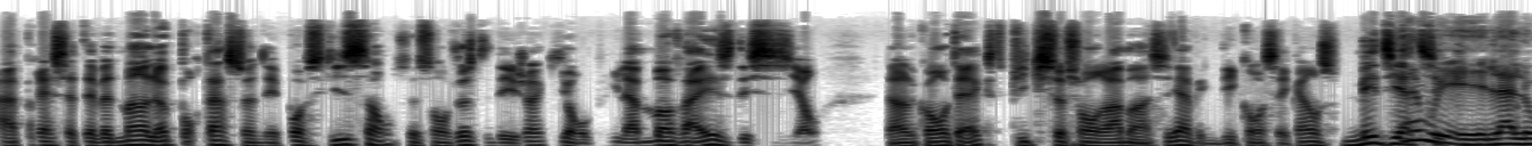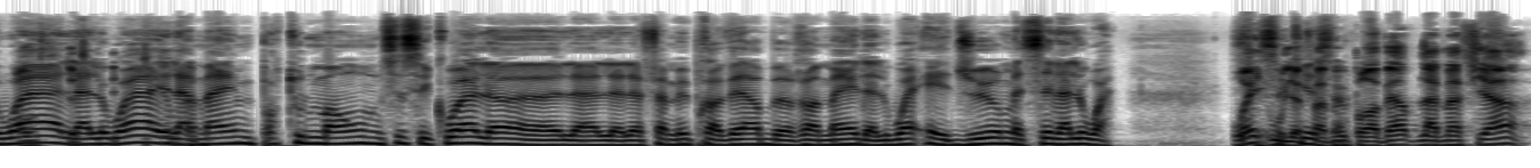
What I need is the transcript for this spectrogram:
après cet événement-là. Pourtant, ce n'est pas ce qu'ils sont. Ce sont juste des gens qui ont pris la mauvaise décision dans le contexte, puis qui se sont ramassés avec des conséquences médiatiques. Ben oui, la loi, la loi est la même pour tout le monde. Tu sais, c'est quoi là, le fameux proverbe romain, la loi est dure, mais c'est la loi. Oui, ou le fameux proverbe de la mafia,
